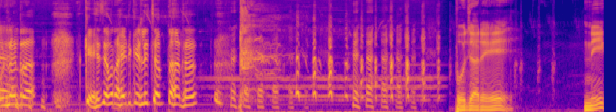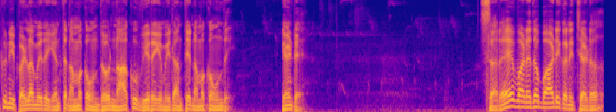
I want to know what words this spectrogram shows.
ఉండండిరా. కేశవ రైడ్కి వెళ్ళి చెప్తాను. పూజారే నీకు నీ పెళ్ళ మీద ఎంత నమ్మకం ఉందో నాకు వీరయ్య మీద అంతే నమ్మకం ఉంది. ఏంటే? సరే వాడేదో బాడీ కనిచ్చాడు.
